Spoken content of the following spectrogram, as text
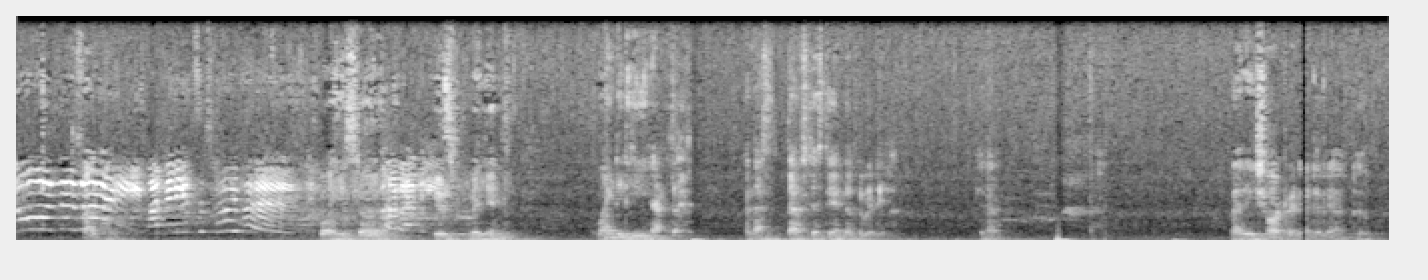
god, no way! My million subscribers! Well, he stole his million. Why did he have that? And that's that's just the end of the video. You know. Very short video to react to.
